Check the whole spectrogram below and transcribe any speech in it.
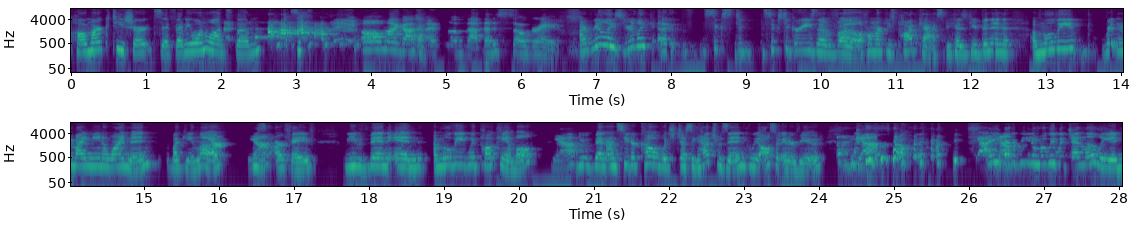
Hallmark T-shirts if anyone wants them. oh my gosh, I love that. That is so great. I realize you're like uh, six de- six degrees of uh, Hallmarkies podcast because you've been in a movie written by Nina Weinman, Lucky in Love, Yeah. who's our fave. You've been in a movie with Paul Campbell. Yeah. You've been on Cedar Cove, which Jesse Hutch was in, who we also interviewed. Yeah. so, Yeah. now you no. got to be in a movie with Jen Lilly, and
